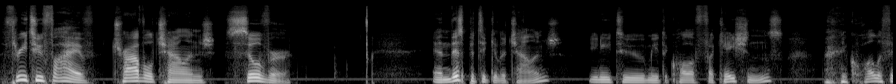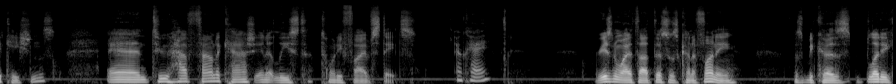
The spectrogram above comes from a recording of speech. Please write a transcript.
325 Travel Challenge Silver. And this particular challenge, you need to meet the qualifications, qualifications, and to have found a cache in at least 25 states. Okay. The reason why I thought this was kind of funny was because Bloody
